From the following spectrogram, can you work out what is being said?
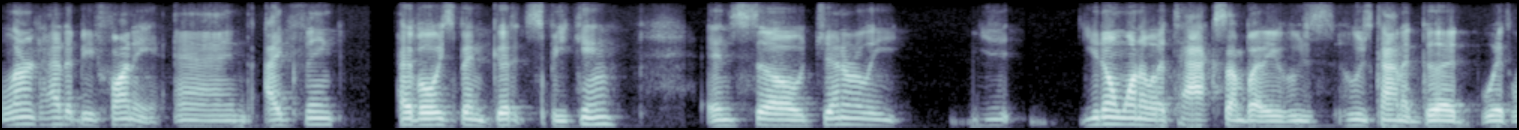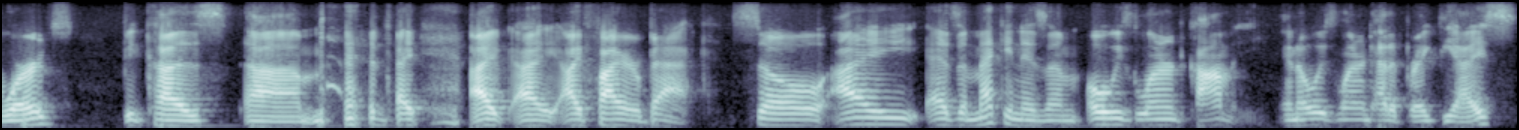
learned how to be funny and I think I've always been good at speaking and so generally you, you don't want to attack somebody who's who's kind of good with words because um, I, I, I fire back. So I, as a mechanism, always learned comedy and always learned how to break the ice.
